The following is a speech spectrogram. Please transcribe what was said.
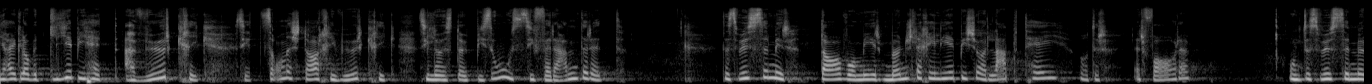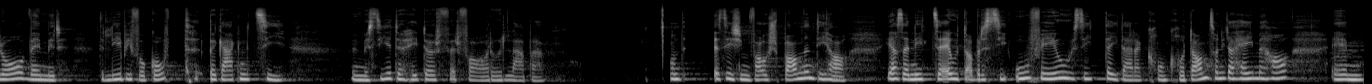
Ja, ich glaube, die Liebe hat eine Wirkung. Sie hat so eine starke Wirkung. Sie löst etwas aus, sie verändert. Das wissen wir da, wo wir menschliche Liebe schon erlebt haben oder erfahren. Und das wissen wir auch, wenn wir der Liebe von Gott begegnet sind, wenn wir sie dürfen erfahren und erleben. Und es ist im Fall spannend, ich habe, ich habe es nicht gezählt, aber es sind auch viele Seiten in dieser Konkordanz, die ich daheim habe, ähm,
